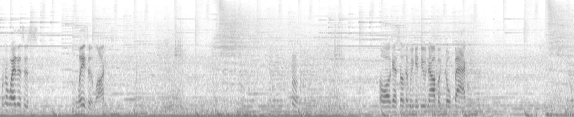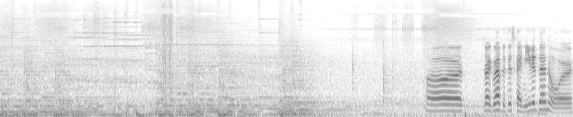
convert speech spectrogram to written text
Wonder why this is laser locked. Hmm. Oh, well, I guess nothing we can do now but go back. Uh, I grab the disc I needed then, or?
